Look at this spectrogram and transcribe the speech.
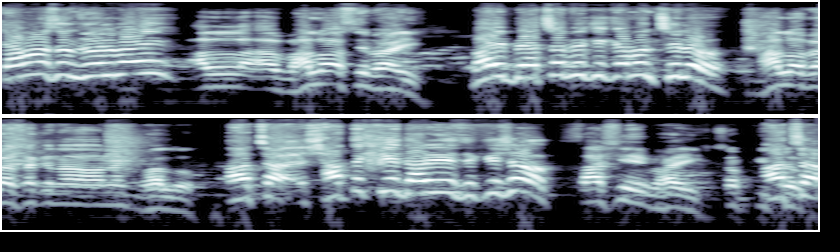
কেমন আছেন জুয়েল ভাই? আল্লাহ ভালো আছে ভাই। ভাই বেচা বিক্রি কেমন ছিল? ভালো বেচা কেনা অনেক ভালো। আচ্ছা সাথে কে দাঁড়িয়েছে কৃষক? চাষি ভাই সব কিছু আচ্ছা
